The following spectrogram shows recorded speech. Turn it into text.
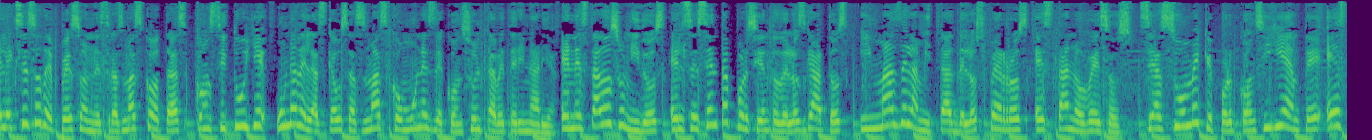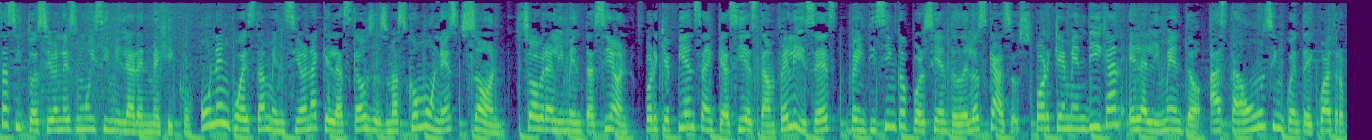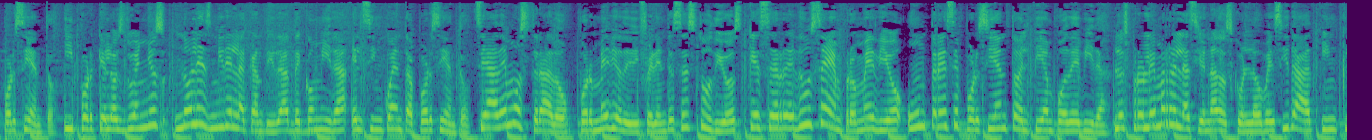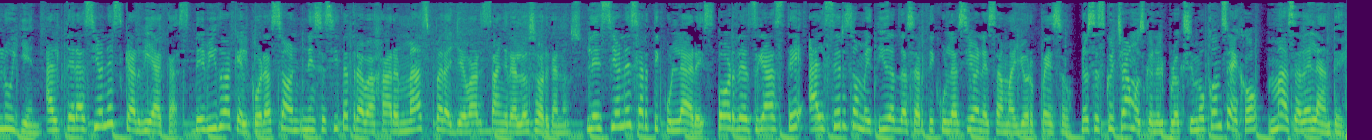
El exceso de peso en nuestras mascotas constituye una de las causas más comunes de consulta veterinaria. En Estados Unidos, el 60% de los gatos y más de la mitad de los perros están obesos. Se asume que por consiguiente, esta situación es muy similar en México. Una encuesta menciona que las causas más comunes son sobrealimentación, porque piensan que así están felices, 25% de los casos, porque mendigan el alimento, hasta un 54%, y porque los dueños no les miden la cantidad de comida el 50%. Se ha demostrado por medio de diferentes estudios que se reduce en promedio un 13% el tiempo de vida. Los problemas relacionados con la obesidad incluyen alteraciones cardíacas debido a que el corazón necesita trabajar más para llevar sangre a los órganos, lesiones articulares por desgaste al ser sometidas las articulaciones a mayor peso. Nos escuchamos con el próximo consejo más adelante.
